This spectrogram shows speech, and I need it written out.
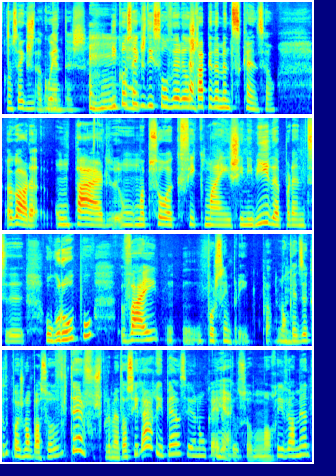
consegues Aguentas. e consegues dissolver, eles rapidamente se cansam. Agora, um par, uma pessoa que fique mais inibida perante o grupo, vai pôr-se em perigo. Pronto, não quer dizer que depois não possa reverter, experimenta o cigarro e pensa, eu não quero, Yeah. aquilo soube-me horrivelmente.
